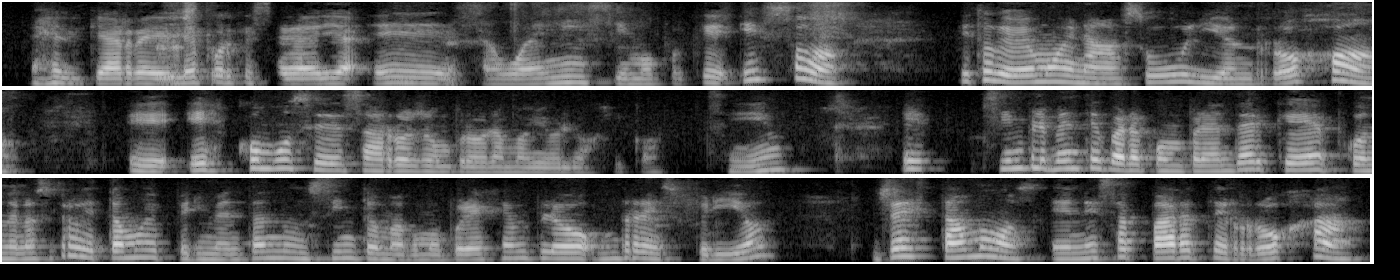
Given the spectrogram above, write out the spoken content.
el que arreglé porque se veía esa, buenísimo, porque eso, esto que vemos en azul y en rojo, eh, es cómo se desarrolla un programa biológico, ¿sí? Simplemente para comprender que cuando nosotros estamos experimentando un síntoma, como por ejemplo un resfrío, ya estamos en esa parte roja,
